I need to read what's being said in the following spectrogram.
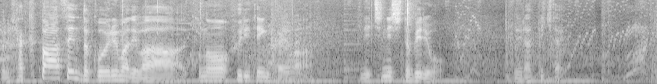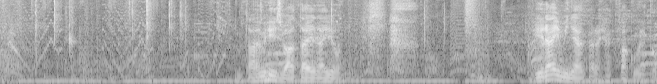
100%超えるまではこの振り展開はネチネチとベルを狙っていきたい。ダメージを与えないように。えらい目に遭うから100%超えると。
